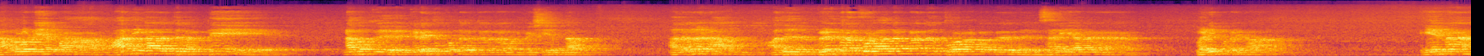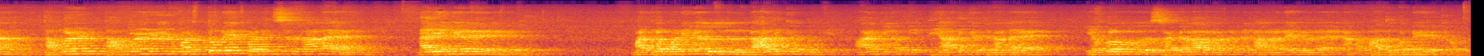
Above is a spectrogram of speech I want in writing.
நம்மளுடைய ஆதி காலத்தில் இருந்தே நமக்கு கிடைத்து கொண்டிருக்கிற ஒரு விஷயம்தான். அதனால நாம் அது விழுந்துடக்கூடாதுன்றது போராடுறது சரியான வழிமுறை தான் ஏன்னா தமிழ் தமிழ் மட்டுமே படிச்சதுனால நிறைய பேர் மற்ற மொழிகள் ஆதிக்கம் ஆங்கிலம் ஹிந்தி ஆதிக்கத்தினால எவ்வளவு ஸ்ட்ரகிள் ஆகிறாங்கன்னு நாளடைவில் நாங்கள் பார்த்து கொண்டே இருக்கிறோம்.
